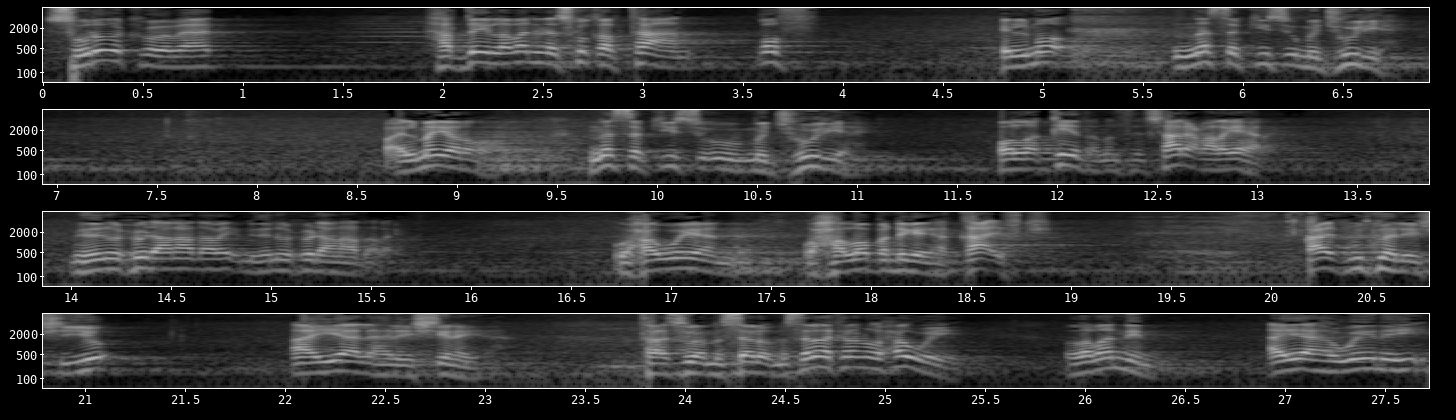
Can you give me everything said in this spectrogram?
Suurada koowaad hadday laba nin isku qabtaan qof ilmo nasabkiisa uu majhuul yahay. Waa ilmo yaroo nasabkiisa uu majhuul yahay oo laqiida shaaric baa laga helay. Midna wuxuu yidhi dhalay midna wuxuu yidhi dhalay. Waxaa weeyaan waxaa loo bandhigayaa qaa'ifki qaa'ifki midku haleeshiiyo ayaa la haleeshiinaya taasi waa masalo. Masalada kalena waxaa weeye laba nin ayaa haweeney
